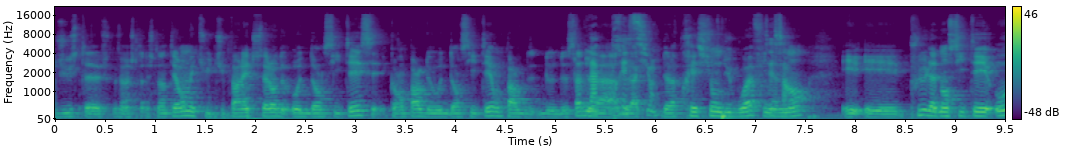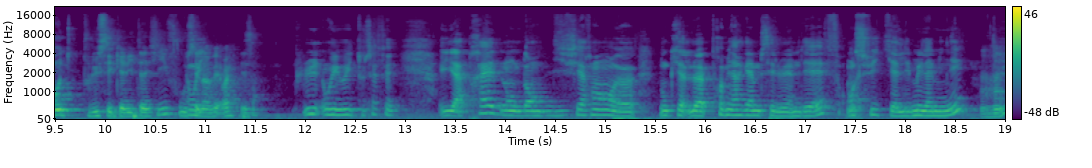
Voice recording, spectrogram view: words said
juste, euh, je t'interromps, mais tu, parlais tout à l'heure de haute densité. Quand on parle de haute densité, on parle de, ça, de la, pression. De, la, pression du bois finalement. Et, plus la densité est haute, plus c'est qualitatif ou c'est l'inverse? Ouais, c'est ça oui, oui, tout à fait. Et après, donc, dans différents. Euh, donc, la première gamme, c'est le MDF. Ensuite, il y a les mélaminés. Mhm.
